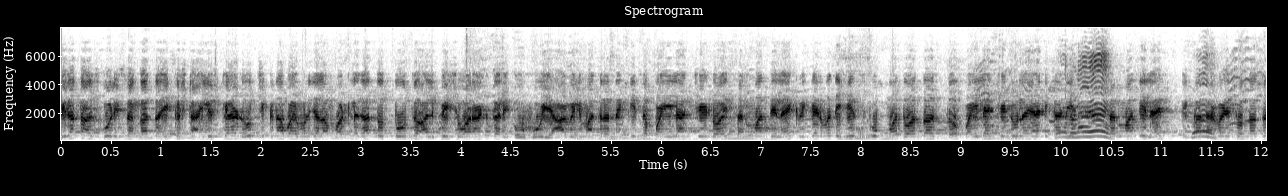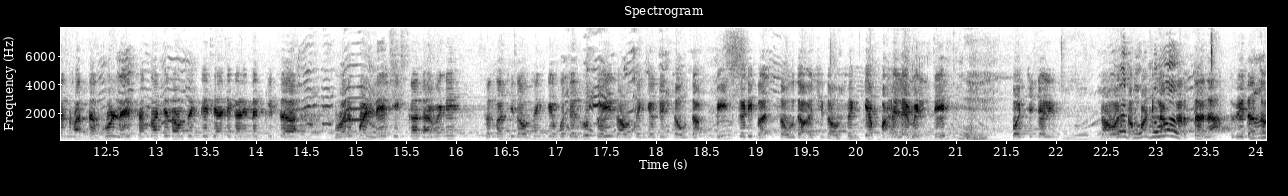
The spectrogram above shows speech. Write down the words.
विराट अजगोली संघाचा एक स्टायलिश खेळाडू चिकनाबाई म्हणून ज्याला म्हटलं जातं तोच अल्पेश वराटकर. ओहो यावेळी मात्र नक्कीच पहिला चेंडू आहे सन्मान दिलाय. क्रिकेटमध्ये हेच खूप महत्वाचं असतं. पहिल्या चेंडूला या ठिकाणी सन्मान दिलाय. एका धावेने स्वतःचं खातं खोललंय. संघाच्या धावसंख्येत या ठिकाणी नक्कीच भर पडले. एका धावेने संघाची धावसंख्या बदल होतोय. धावसंख्या होती चौदा. तीन गडी बाद चौदा अशी धावसंख्या पाहायला मिळते. पंचेचाळीस धावांचा पाठलाग करताना विधाता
